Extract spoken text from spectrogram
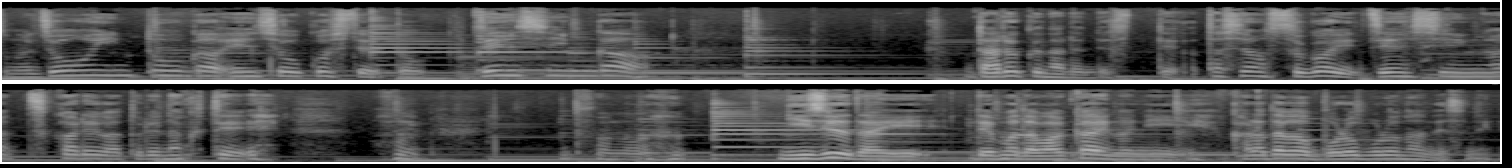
その上咽頭が炎症を起こしてると全身がだるくなるんですって。私はすごい全身が疲れが取れなくて その20代でまだ若いのに体がボロボロなんですね。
